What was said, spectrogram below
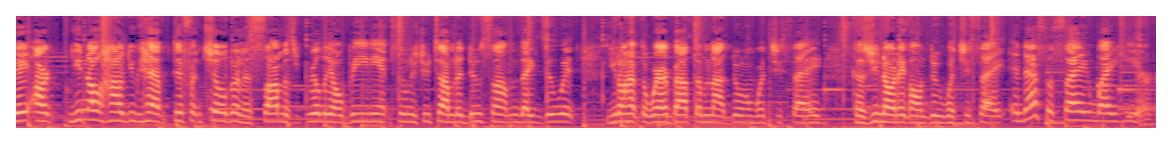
they are you know how you have different children and some is really obedient. As soon as you tell them to do something they do it. You don't have to worry about them not doing what you say because you know they're going to do what you say. And that's the same way here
